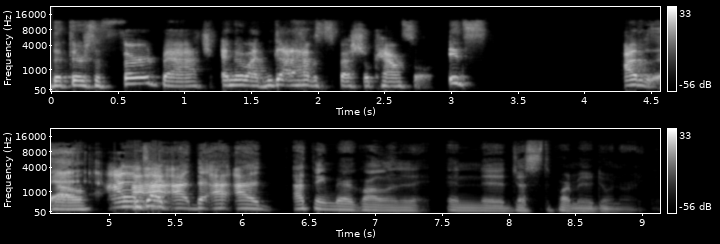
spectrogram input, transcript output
that there's a third batch, and they're like, we got to have a special counsel. It's I'm, no, I'm like, I, I, I, I, think Merrick Garland and the Justice Department are doing the right thing.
